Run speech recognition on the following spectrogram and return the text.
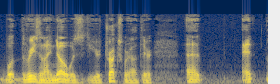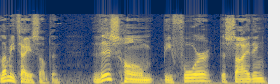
well, the reason I know was your trucks were out there. Uh, and let me tell you something: this home before the siding,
